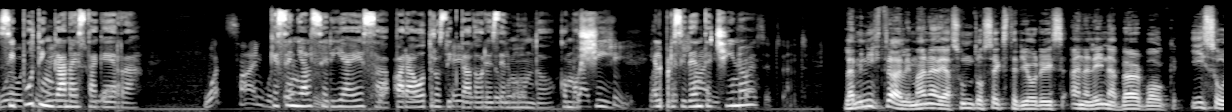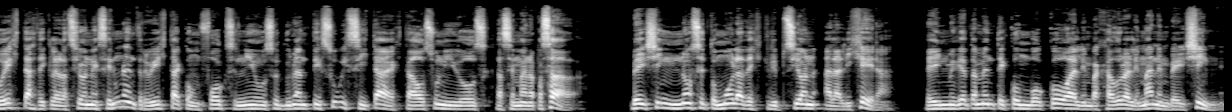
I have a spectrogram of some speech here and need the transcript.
Si Putin gana esta guerra, ¿Qué señal sería esa para otros dictadores del mundo, como Xi, el presidente chino? La ministra alemana de Asuntos Exteriores, Annalena Baerbock, hizo estas declaraciones en una entrevista con Fox News durante su visita a Estados Unidos la semana pasada. Beijing no se tomó la descripción a la ligera e inmediatamente convocó al embajador alemán en Beijing.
